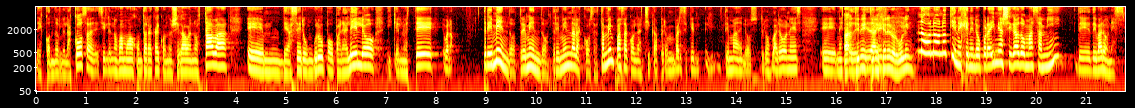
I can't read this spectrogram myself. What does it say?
De esconderle las cosas, de decirle nos vamos a juntar acá y cuando llegaba no estaba, eh, de hacer un grupo paralelo y que él no esté. Bueno, tremendo, tremendo, tremenda las cosas. También pasa con las chicas, pero me parece que el, el tema de los, de los varones, eh, en esto Ah, de ¿tiene, quedar ¿tiene es- género el bullying? no, no, no tiene género. Por ahí me ha llegado más a mí de, de varones.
